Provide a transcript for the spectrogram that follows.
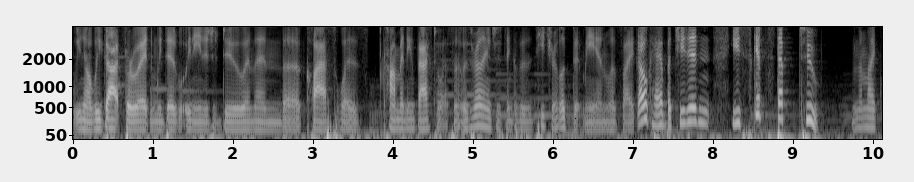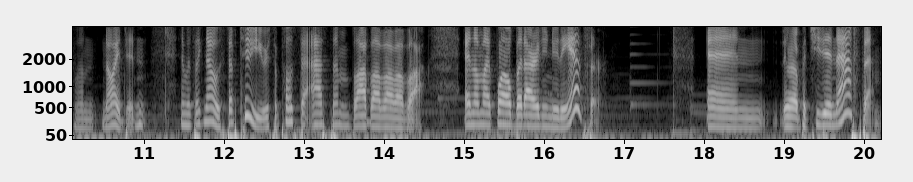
you know, we got through it and we did what we needed to do. And then the class was commenting back to us. And it was really interesting because then the teacher looked at me and was like, okay, but you didn't, you skipped step two. And I'm like, well, no, I didn't. And it was like, no, step two, you were supposed to ask them blah, blah, blah, blah, blah. And I'm like, well, but I already knew the answer. And, but you didn't ask them.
